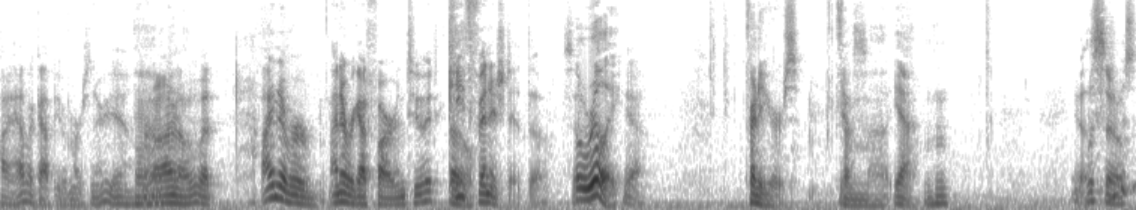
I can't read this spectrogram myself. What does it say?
I have a copy of Immercenary. Yeah, Oh, I don't know, but I never, I never got far into it. Keith Oh. finished it though. So, oh really? Yeah. Friend of yours from Yes. uh, yeah. hmm yeah. Was, so was,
